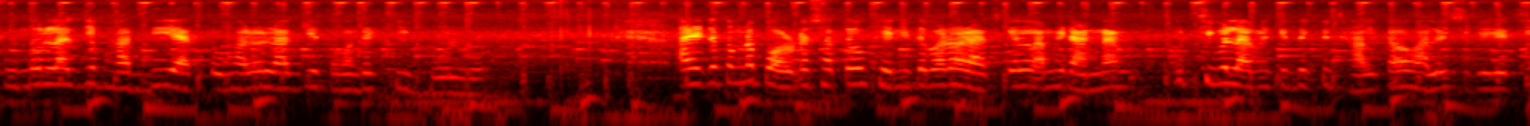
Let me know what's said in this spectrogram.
সুন্দর লাগছে ভাত দিয়ে, এত ভালো লাগছে, তোমাদের কি বলব? আর এটা তোমরা পরোটার সাথেও খেয়ে নিতে পারো, আর আজকাল আমি রান্না করছি বলে আমি কিন্তু একটু ঝাল খাওয়া ভালোই শিখে গেছি।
